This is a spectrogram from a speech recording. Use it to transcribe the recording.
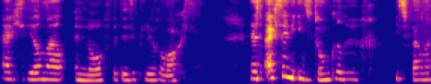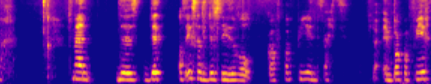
Echt helemaal in love met deze kleuren. Wacht. En het echt zijn die iets donkerder. Iets feller. Maar dus dit, als eerste heb ik dus deze rol kafpapier. Dit is echt ja, inpakpapier.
